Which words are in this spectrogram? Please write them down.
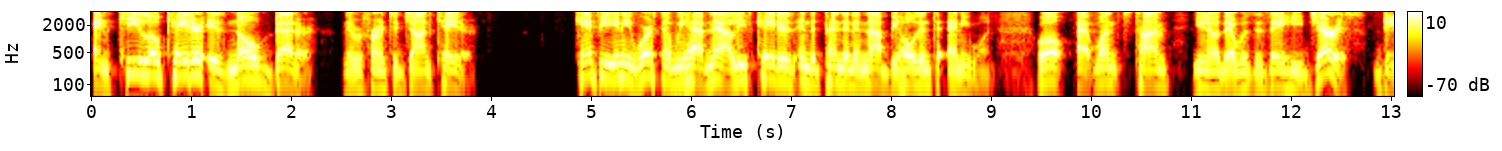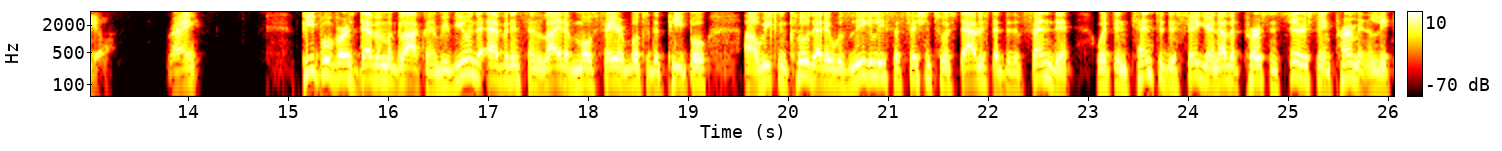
And Kilo Khader is no better. They're referring to John Khader. Can't be any worse than we have now. At least Khader is independent and not beholden to anyone. Well, at one time, you know, there was the Zahi Jeris deal, right? People versus Devin McLaughlin. Reviewing the evidence in light of most favorable to the people, uh, we conclude that it was legally sufficient to establish that the defendant, with intent to disfigure another person seriously and permanently,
